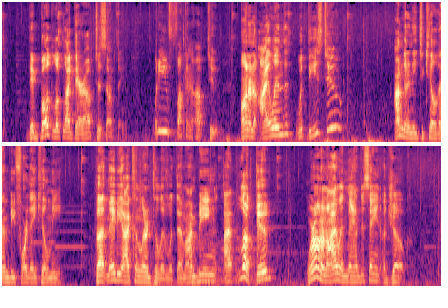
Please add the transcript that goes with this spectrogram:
They both look like they're up to something. What are you fucking up to? On an island with these two? I'm gonna need to kill them before they kill me. But maybe I can learn to live with them. I'm being. I, look, dude. We're on an island, man. This ain't a joke.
